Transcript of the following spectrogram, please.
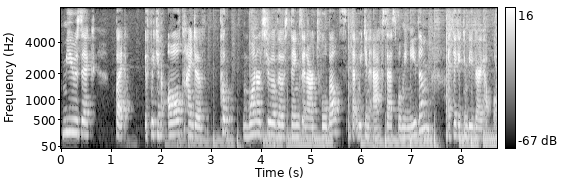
music, but if we can all kind of put one or two of those things in our tool belts that we can access when we need them, I think it can be very helpful.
